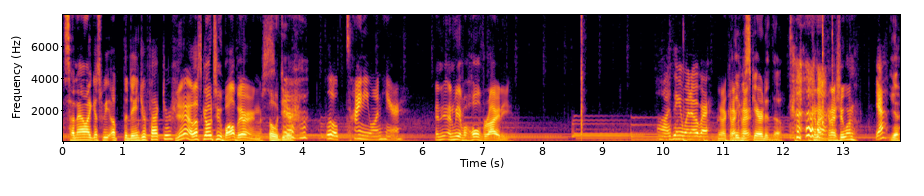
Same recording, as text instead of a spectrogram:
So now I guess we up the danger factor. Yeah, let's go to ball bearings. Oh dear. Little tiny one here. And, and we have a whole variety. Oh, I think it went over. Yeah, can I I, think can, you I, scared it though. can, I, can I shoot one? Yeah. yeah.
